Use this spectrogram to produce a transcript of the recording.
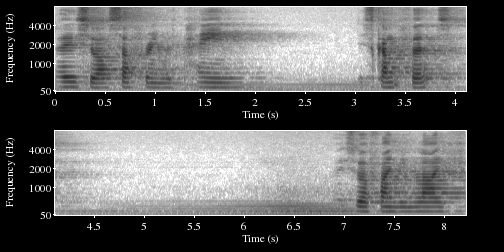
those who are suffering with pain, discomfort, those who are finding life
